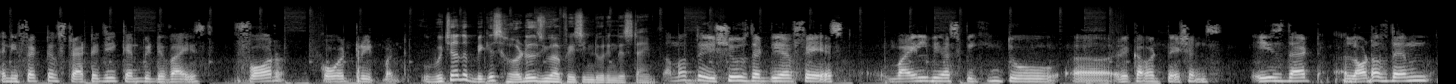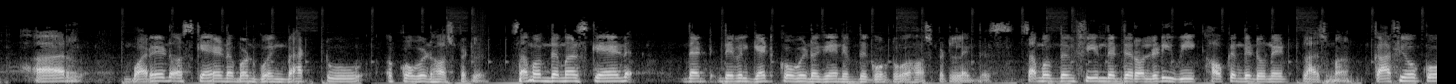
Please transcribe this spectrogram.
an effective strategy can be devised for COVID treatment. Which are the biggest hurdles you are facing during this time? Some of the issues that we have faced while we are speaking to uh, recovered patients is that a lot of them are worried or scared about going back to a COVID hospital. Some of them are scared that they will get COVID again if they go to a hospital like this. Some of them feel that they're already weak. How can they donate plasma? काफियों को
